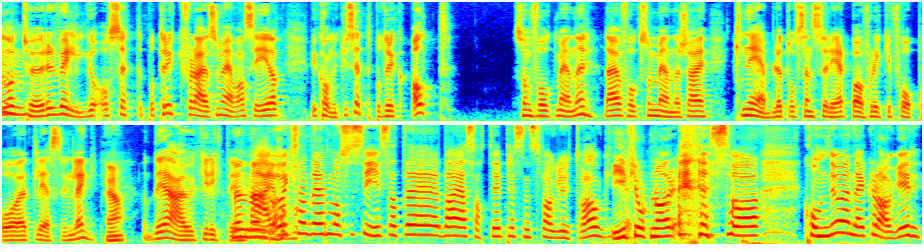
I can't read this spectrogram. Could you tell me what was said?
redaktører velge å sette på trykk? For det er jo som Eva sier, at vi kan jo ikke sette på trykk alt som folk mener. Det er jo folk som mener seg kneblet og sensurert bare for de ikke får på et leserinnlegg. Ja. Det er jo ikke riktig. Men- Nei, og ikke sant, Det må også sies at det, da jeg satt i Pressens faglige utvalg, I 14 år. så kom det jo en del klager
